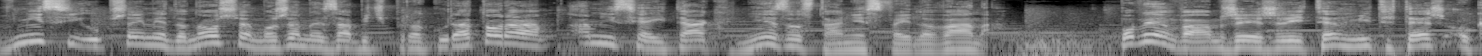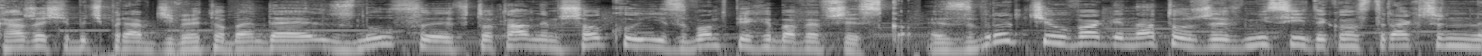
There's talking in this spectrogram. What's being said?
W misji uprzejmie donoszę, możemy zabić prokuratora, a misja i tak nie zostanie sfejlowana. Powiem wam, że jeżeli ten mit też okaże się być prawdziwy, to będę znów y, w totalnym szoku i zwątpię chyba we wszystko. Zwróćcie uwagę na to, że w misji Deconstruction,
